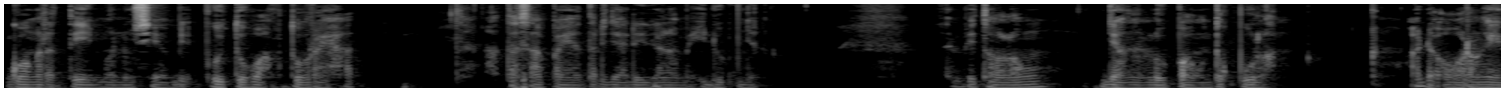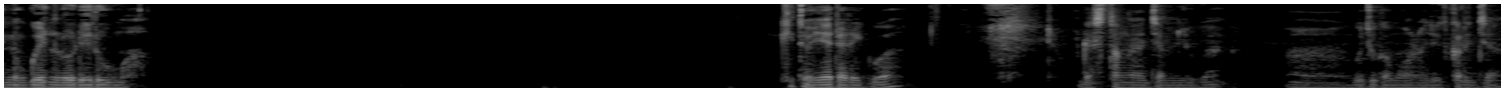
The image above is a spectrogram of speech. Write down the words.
Gue ngerti manusia butuh waktu rehat atas apa yang terjadi dalam hidupnya tapi tolong jangan lupa untuk pulang. Ada orang yang nungguin lo di rumah. Gitu ya dari gue udah setengah jam juga. Uh, eh, gue juga mau lanjut kerja.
